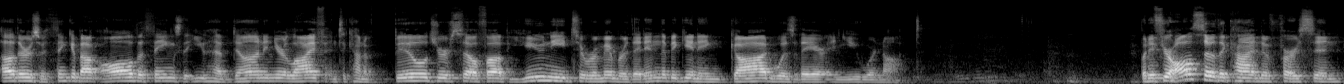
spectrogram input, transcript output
others or think about all the things that you have done in your life and to kind of build yourself up, you need to remember that in the beginning, God was there and you were not. But if you're also the kind of person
